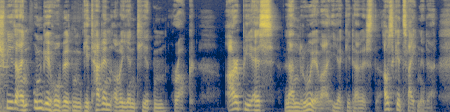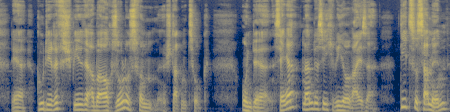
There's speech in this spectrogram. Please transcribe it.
Band spielte einen ungehobelten, gitarrenorientierten Rock. RPS Lanrue war ihr Gitarrist, ausgezeichneter, der gute Riffs spielte, aber auch Solos vonstatten zog. Und der Sänger nannte sich Rio Reiser. Die zusammen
